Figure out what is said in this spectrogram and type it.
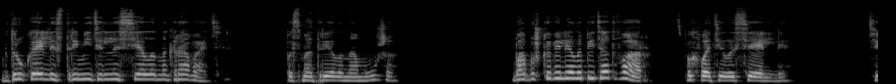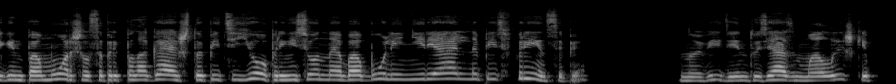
Вдруг Элли стремительно села на кровати, посмотрела на мужа. «Бабушка велела пить отвар», — спохватилась Элли. Тигин поморщился, предполагая, что питье, принесенное бабулей, нереально пить в принципе. Но, видя энтузиазм малышки,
